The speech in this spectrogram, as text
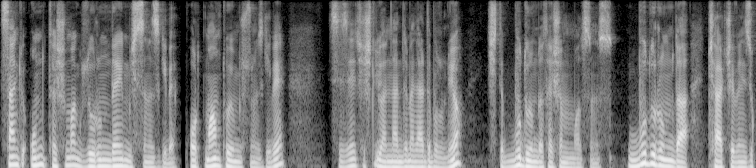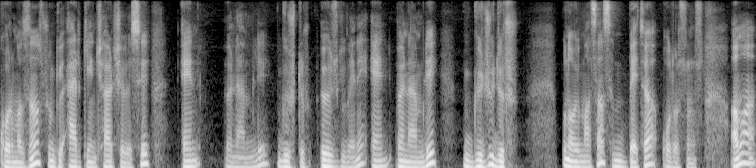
Sanki onu taşımak zorundaymışsınız gibi. Portmantoymuşsunuz gibi size çeşitli yönlendirmelerde bulunuyor. İşte bu durumda taşınmamalısınız. Bu durumda çerçevenizi korumalısınız. Çünkü erkeğin çerçevesi en önemli güçtür. Özgüveni en önemli gücüdür. Buna uymazsanız beta olursunuz. Ama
